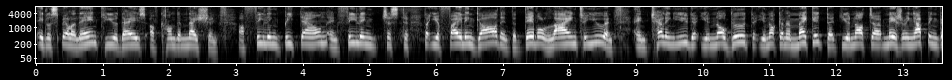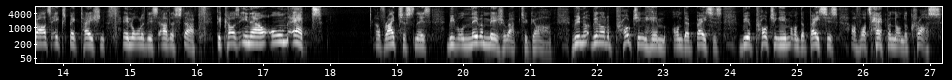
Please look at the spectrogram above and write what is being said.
it'll spell an end to your days of condemnation, of feeling beat down and feeling just that you're failing God and the devil lying to you and, and telling you that you're no good, that you're not going to make it, that you're not uh, measuring up in God's expectation, and all of this other stuff. Because in our own acts, of righteousness, we will never measure up to God. We're not, we're not approaching Him on that basis. We're approaching Him on the basis of what's happened on the cross.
